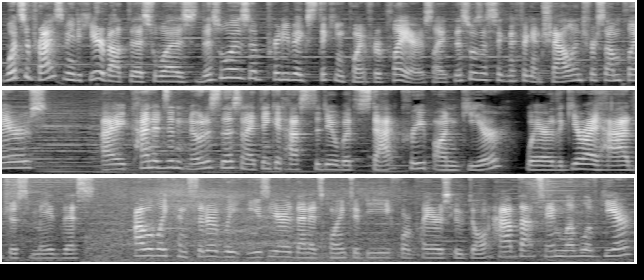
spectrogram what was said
What surprised me to hear about this was this was a pretty big sticking point for players. Like, this was a significant challenge for some players. I kind of didn't notice this, and I think it has to do with stat creep on gear, where the gear I had just made this probably considerably easier than it's going to be for players who don't have that same level of gear.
